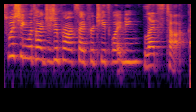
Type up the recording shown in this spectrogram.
Swishing with hydrogen peroxide for teeth whitening? Let's talk.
